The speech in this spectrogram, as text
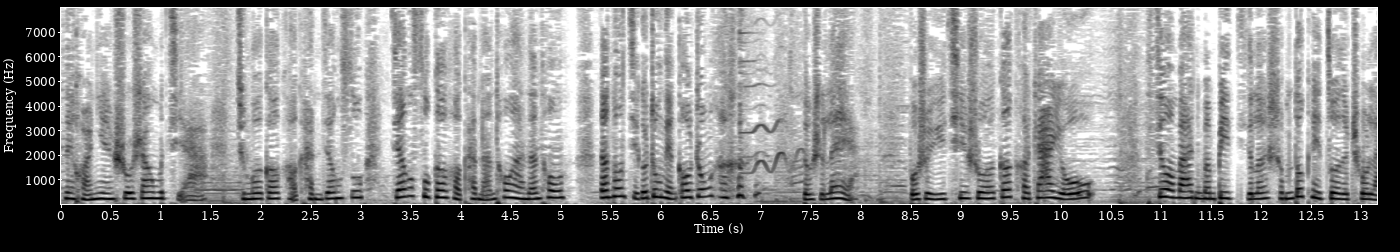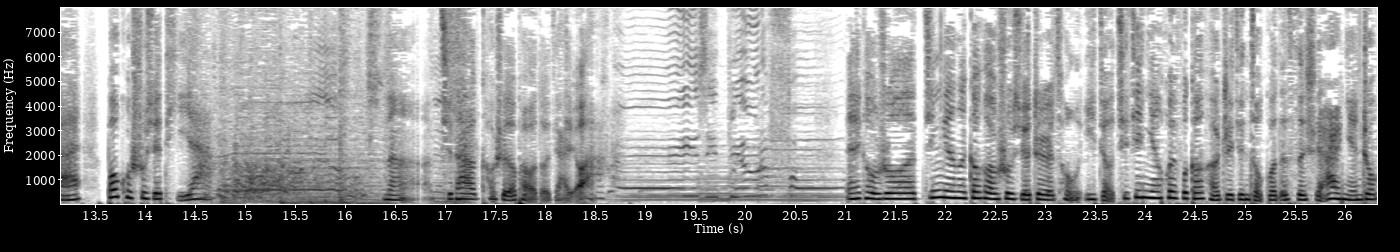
那会儿念书伤不起啊。全国高考看江苏，江苏高考看南通啊，南通南通几个重点高中，都是泪啊。”不是逾期说：“高考加油，希望把你们逼急了，什么都可以做得出来，包括数学题呀。”那其他考试的朋友都加油啊！Echo 说：“今年的高考数学，这是从一九七七年恢复高考至今走过的四十二年中，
